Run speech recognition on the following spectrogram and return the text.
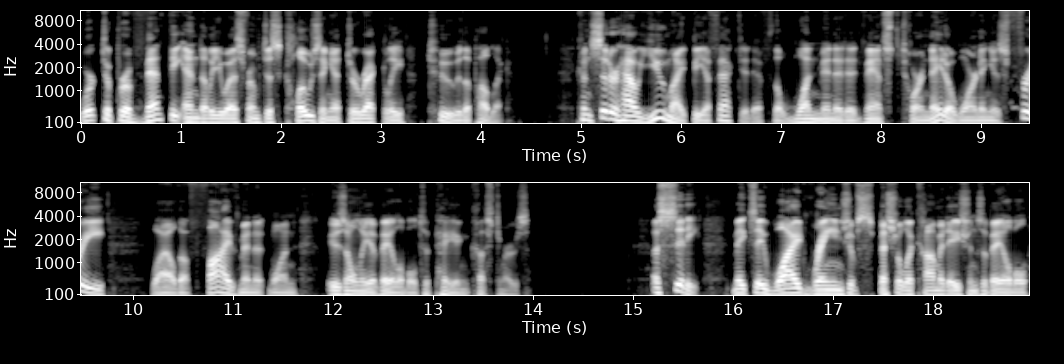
work to prevent the NWS from disclosing it directly to the public. Consider how you might be affected if the one minute advanced tornado warning is free, while the five minute one is only available to paying customers. A city makes a wide range of special accommodations available,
